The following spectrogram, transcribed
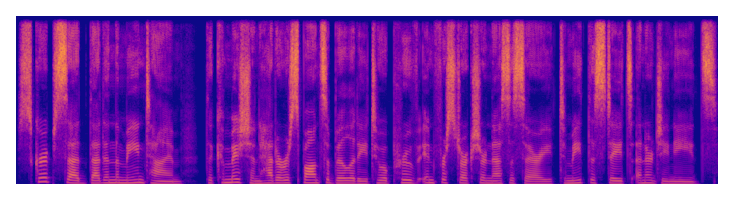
Scripps said that in the meantime, the Commission had a responsibility to approve infrastructure necessary to meet the state's energy needs.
